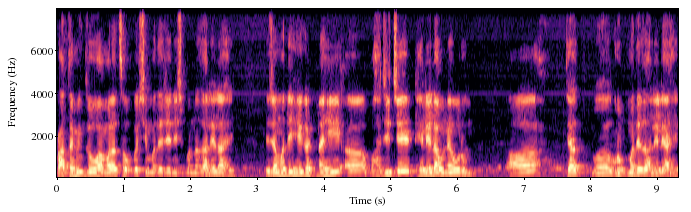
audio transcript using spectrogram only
प्राथमिक जो आम्हाला चौकशीमध्ये जे निष्पन्न झालेलं आहे त्याच्यामध्ये ही घटना ही भाजीचे ठेले लावण्यावरून त्या ग्रुपमध्ये झालेली आहे.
